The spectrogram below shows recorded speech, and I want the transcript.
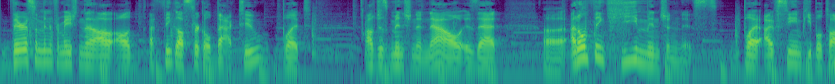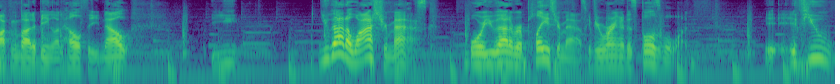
there's some information that I'll, I'll, i think I'll circle back to, but I'll just mention it now. Is that uh, I don't think he mentioned this, but I've seen people talking about it being unhealthy. Now, you you got to wash your mask, or you got to replace your mask if you're wearing a disposable one. If you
